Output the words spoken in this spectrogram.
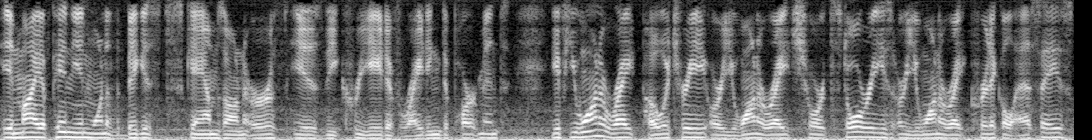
In my opinion, one of the biggest scams on earth is the creative writing department. If you want to write poetry, or you want to write short stories, or you want to write critical essays,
